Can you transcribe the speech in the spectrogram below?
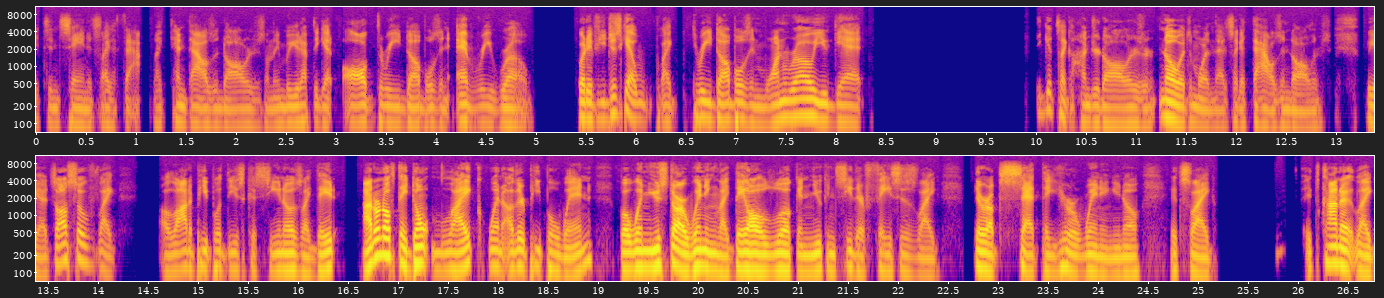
it's insane. It's like that like ten thousand dollars or something. But you'd have to get all three doubles in every row. But if you just get like three doubles in one row, you get I think it's like a hundred dollars or no, it's more than that. It's like a thousand dollars. But yeah, it's also like a lot of people at these casinos, like they I don't know if they don't like when other people win, but when you start winning, like they all look and you can see their faces like they're upset that you're winning, you know? It's like it's kind of like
